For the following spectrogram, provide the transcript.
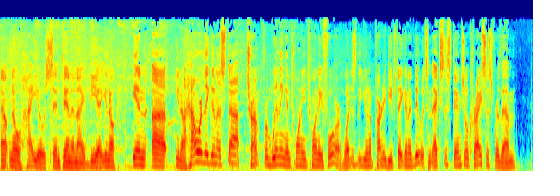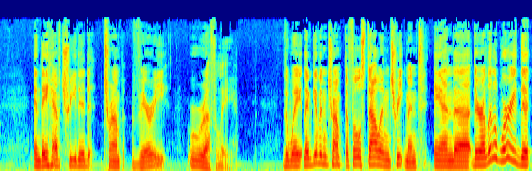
out in Ohio sent in an idea. You know, in uh, you know how are they going to stop Trump from winning in 2024? What is the uniparty deep state going to do? It's an existential crisis for them, and they have treated Trump very roughly. The way they've given Trump the full Stalin treatment, and uh, they're a little worried that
